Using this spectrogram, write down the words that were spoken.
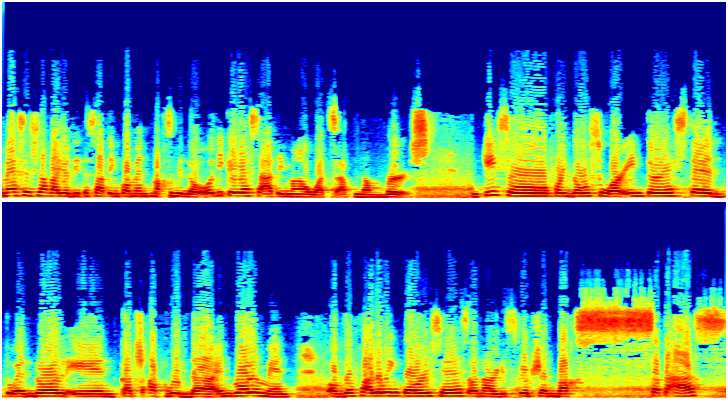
message lang kayo dito sa ating comment box below o di kaya sa ating mga WhatsApp numbers. Okay, so for those who are interested to enroll and catch up with the enrollment of the following courses on our description box sa taas,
